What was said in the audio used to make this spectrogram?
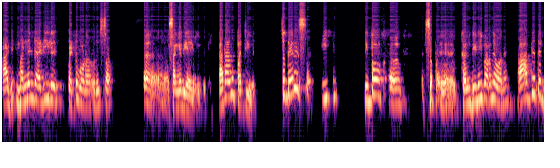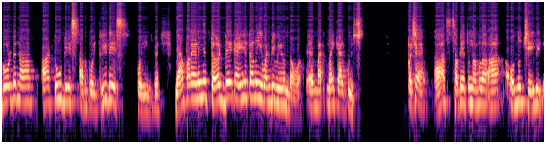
അടി മണ്ണിന്റെ അടിയിൽ പെട്ടുപോണ ഒരു സംഗതിയായിരുന്നു അതാണ് പറ്റിയത്. സോ ദർ ഇസ് ഇപ്പോ കൽഡിനി പറഞ്ഞ പോലെ ആദ്യത്തെ ഗോൾഡൻ ആ ആ ടു ഡേയ്സ് അത് പോയി. ത്രീ ഡേയ്സ് പോയി. ഞാൻ പറയുകയാണെങ്കിൽ തേർഡ് ഡേ കഴിഞ്ഞിട്ടാണ് ഈ വണ്ടി വീണുണ്ടാവുക. മൈ കാൽക്കുലേഷൻ പക്ഷെ ആ സമയത്ത് നമ്മൾ ആ ഒന്നും ചെയ്തില്ല.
